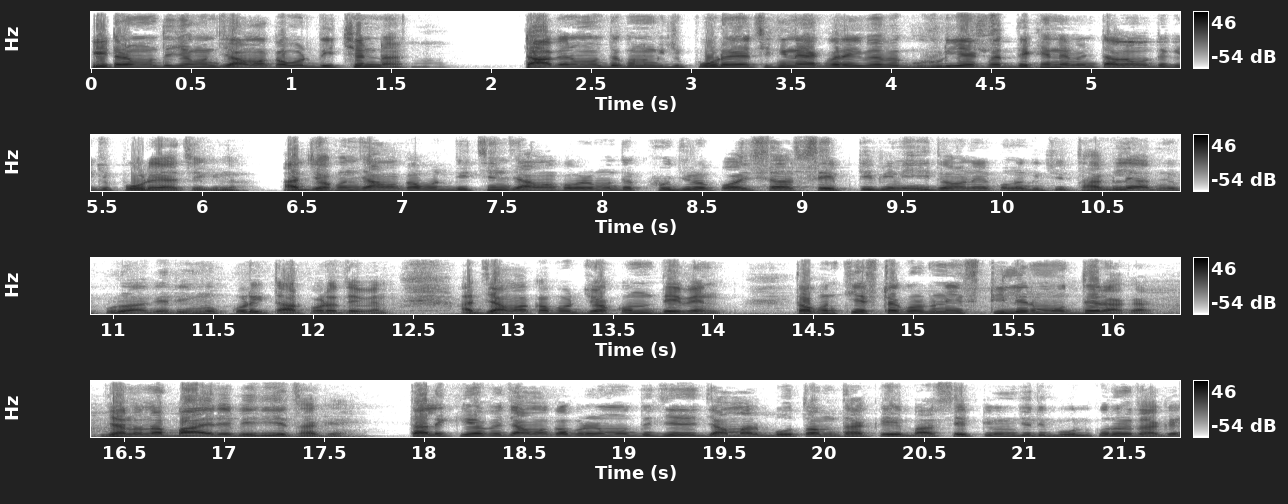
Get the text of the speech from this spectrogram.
এটার মধ্যে যেমন জামা কাপড় দিচ্ছেন না টাবের মধ্যে কোনো কিছু পড়ে আছে কিনা, একবার এইভাবে ঘুরিয়ে একবার দেখে নেবেন, টাবের মধ্যে কিছু পড়ে আছে কিনা। আর যখন জামা কাপড় দিচ্ছেন জামা কাপড়ের মধ্যে খুচরো পয়সা সেফটি পিন এই ধরনের কোনো কিছু থাকলে আপনি পুরো আগে রিমুভ করেই তারপরে দেবেন। আর জামা কাপড় যখন দেবেন, তখন চেষ্টা করবেন এই স্টিলের মধ্যে রাখার, যেন না বাইরে বেরিয়ে থাকে। তাহলে কী হবে জামা কাপড়ের মধ্যে যে জামার বোতাম থাকে বা সেফটি পিন যদি ভুল করেও থাকে,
